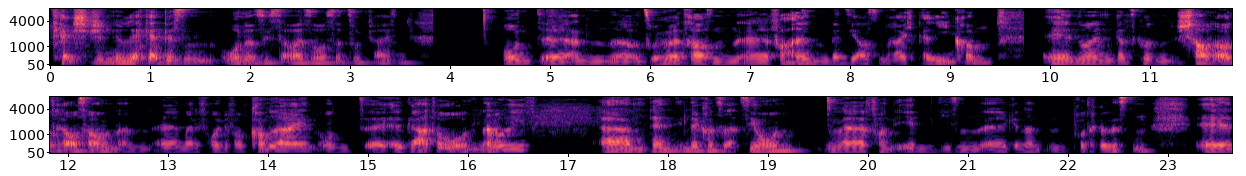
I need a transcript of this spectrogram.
technischen Leckerbissen ohne Süß-Sauer-Soße zurückgreifen. Und äh, an äh, unsere Hörer draußen, äh, vor allem wenn sie aus dem Bereich Berlin kommen, äh, nur einen ganz kurzen Shoutout raushauen an äh, meine Freunde von Comline und äh, Elgato und Nanoleaf. Ähm, denn in der Konstellation äh, von eben diesen äh, genannten Protagonisten äh,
